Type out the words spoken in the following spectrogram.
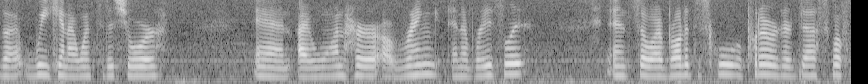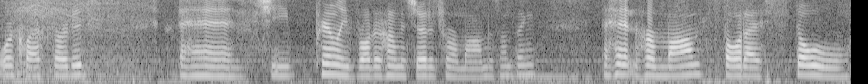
that weekend I went to the shore and I won her a ring and a bracelet. And so I brought it to school, put her at her desk before class started. And she apparently brought it home and showed it to her mom or something. And her mom thought I stole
